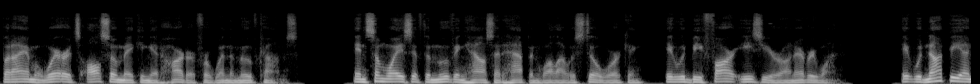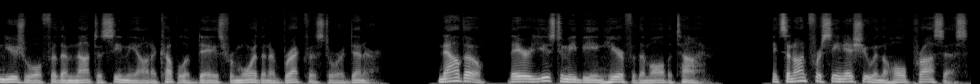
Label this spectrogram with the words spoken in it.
But I am aware it's also making it harder for when the move comes. In some ways, if the moving house had happened while I was still working, it would be far easier on everyone. It would not be unusual for them not to see me on a couple of days for more than a breakfast or a dinner. Now, though, they are used to me being here for them all the time. It's an unforeseen issue in the whole process,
